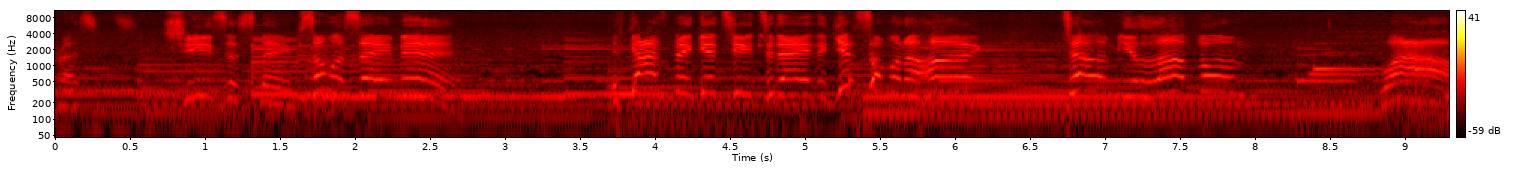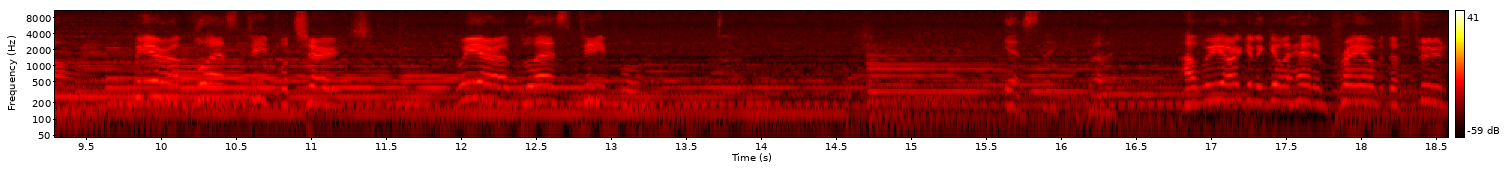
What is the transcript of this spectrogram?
presence. In Jesus' name. Someone say amen. If God's been good to you today, then give someone a hug. Tell them you love them. Wow. We are a blessed people, church. We are a blessed people. Yes, thank you, brother. Uh, we are going to go ahead and pray over the food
